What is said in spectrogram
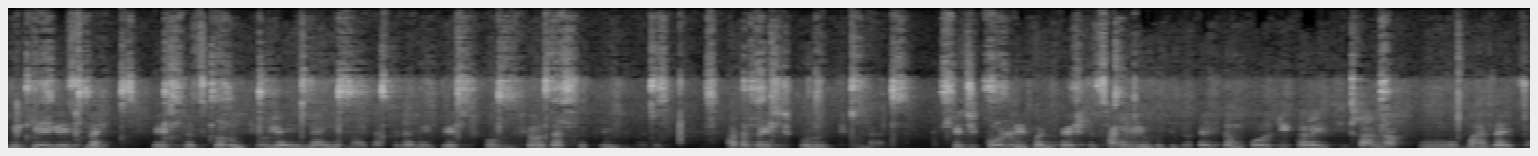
मी केलीच नाही. पेस्टच करून ठेवलेली नाही आहे माझ्याकडं. मी पेस्ट करून ठेवत असते फ्रीजमध्ये. आता पेस्ट करून ठेवणार आहे. ह्याची कोरडी पण पेस्ट चांगली होती बरं का. एकदम कोरडी करायची. कांदा खूप भाजायचा.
